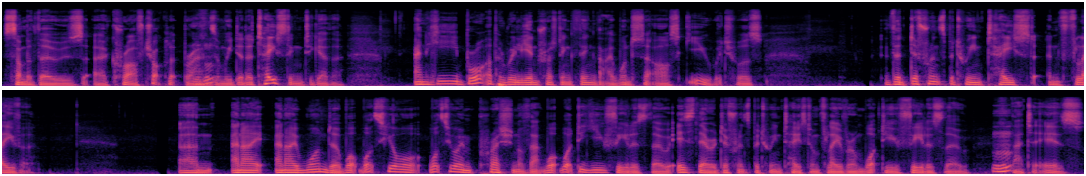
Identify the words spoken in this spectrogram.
some of those uh, craft chocolate brands, and we did a tasting together. And he brought up a really interesting thing that I wanted to ask you, which was the difference between taste and flavor. Um, and I and I wonder what what's your what's your impression of that? What what do you feel as though is there a difference between taste and flavor, and what do you feel as though that it is?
